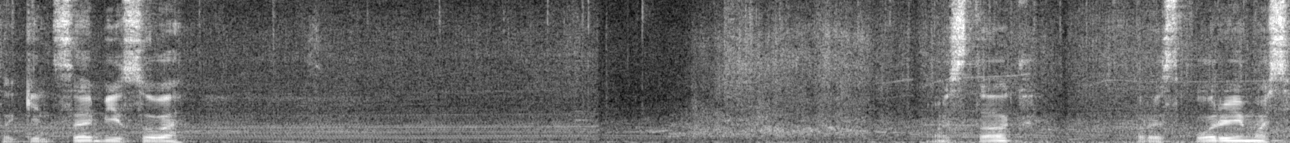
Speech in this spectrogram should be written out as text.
Це кільце бісове. Ось так. Прискорюємось.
